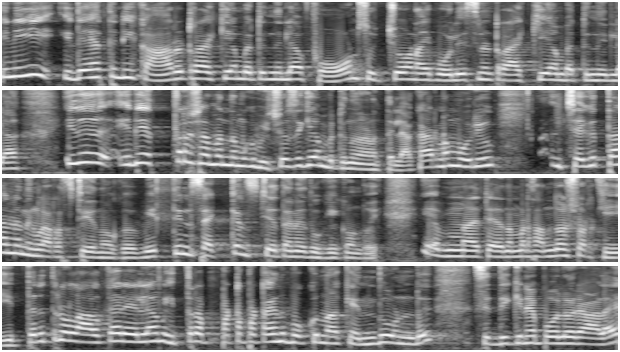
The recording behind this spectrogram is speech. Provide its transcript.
ഇനി ഇദ്ദേഹത്തിന്റെ ഈ കാറ് ട്രാക്ക് ചെയ്യാൻ പറ്റുന്നില്ല ഫോൺ സ്വിച്ച് ഓൺ ആയി പോലീസിന് ട്രാക്ക് ചെയ്യാൻ പറ്റുന്നില്ല. ഇത് ഇത് എത്ര ശതമാനം നമുക്ക് വിശ്വസിക്കാൻ പറ്റുന്ന കാണത്തില്ല. കാരണം ഒരു ചെകുത്താനെ നിങ്ങൾ അറസ്റ്റ് ചെയ്ത് നോക്ക്. വിത്തിൻ സെക്കൻഡ്സ് ചെകുത്താനെ തൂക്കിക്കൊണ്ടുപോയി. മറ്റേ നമ്മുടെ സന്തോഷ് വർക്കി ഇത്തരത്തിലുള്ള ആൾക്കാരെല്ലാം ഇത്ര പട്ടപ്പട്ടായെന്ന് പൊക്കുന്നതൊക്കെ എന്തുകൊണ്ട് സിദ്ദിഖിനെ പോലെ ഒരാളെ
